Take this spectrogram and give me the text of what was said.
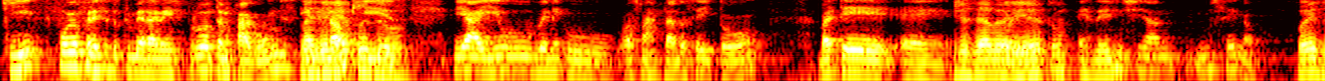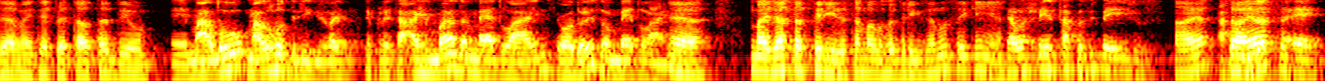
Que foi oferecido primeiramente pro Antônio Fagundes. Mas ele, ele não recusou. quis. E aí o, Bene- o Osmar Prado aceitou. Vai ter. é, José Loreto. Esse daí a gente já não sei não. Pois é, vai interpretar o Tadeu. É, Malu, Malu Rodrigues vai interpretar a irmã da Madeline. Eu adoro esse nome, Madeline. É. Mas essa atriz, essa Malu Rodrigues, eu não sei quem é. Ela fez Tapas e Beijos. Ah, é? A Só filha- essa? É.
